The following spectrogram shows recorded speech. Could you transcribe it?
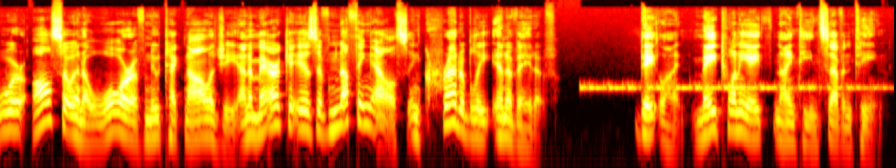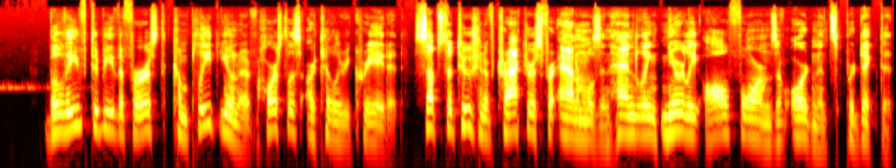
We're also in a war of new technology, and America is, if nothing else, incredibly innovative. Dateline, May 28, 1917. Believed to be the first complete unit of horseless artillery created. Substitution of tractors for animals in handling nearly all forms of ordnance predicted.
